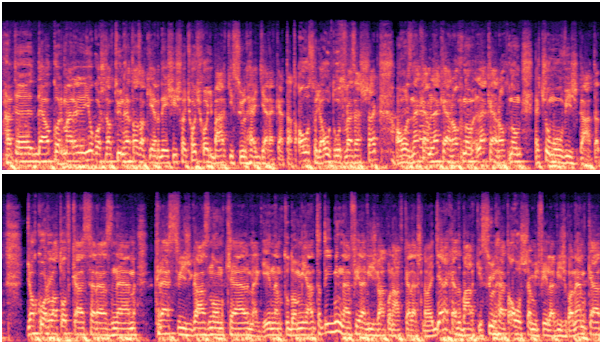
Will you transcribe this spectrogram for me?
Hát de akkor már jogosnak tűnhet az a kérdés is, hogy hogy, hogy bárki szülhet gyereket. Tehát ahhoz, hogy autót vezessek, ahhoz nekem le kell raknom, le kell raknom egy csomó vizsgát. Tehát gyakorlatot kell szereznem, kressz vizsgáznom kell, meg én nem tudom milyen. Tehát így mindenféle vizsgákon át kell esnem. Egy gyereket bárki szülhet, ahhoz semmiféle vizsga nem kell,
